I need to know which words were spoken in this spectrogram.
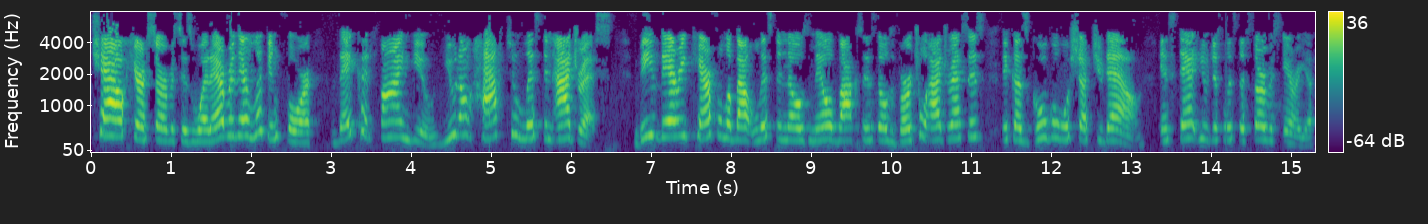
child care services, whatever they're looking for, they could find you. You don't have to list an address. Be very careful about listing those mailboxes, those virtual addresses, because Google will shut you down. Instead, you just list a service area.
